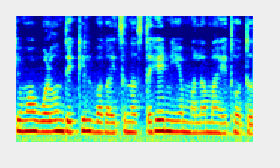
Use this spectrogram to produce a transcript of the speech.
किंवा वळून देखील बघायचं नसतं हे नियम मला माहीत होतं.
